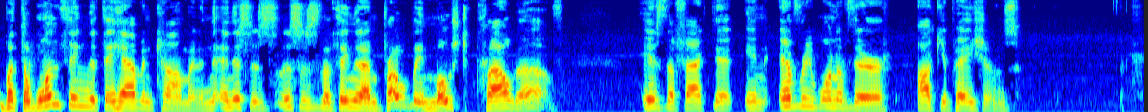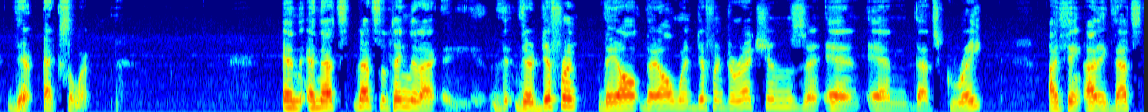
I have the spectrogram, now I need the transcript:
But the one thing that they have in common, and, and this is this is the thing that I'm probably most proud of, is the fact that in every one of their occupations, they're excellent. And and that's that's the thing that I they're different. They all they all went different directions, and and that's great. I think I think that's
